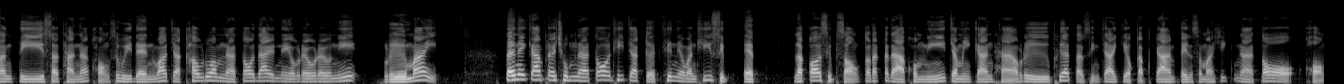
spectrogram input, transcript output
รันตีสถานะของสวีเดนว่าจะเข้าร่วมนาโตได้ในเร็วๆนี้ หรือไม่ แต่ในการประชุมนาโตที่จะเกิดขึ้นในวันที่ 11 แล้วก็ 12 กรกฎาคมนี้จะมีการหารือเพื่อตัดสินใจเกี่ยวกับการเป็นสมาชิกนาโตของ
